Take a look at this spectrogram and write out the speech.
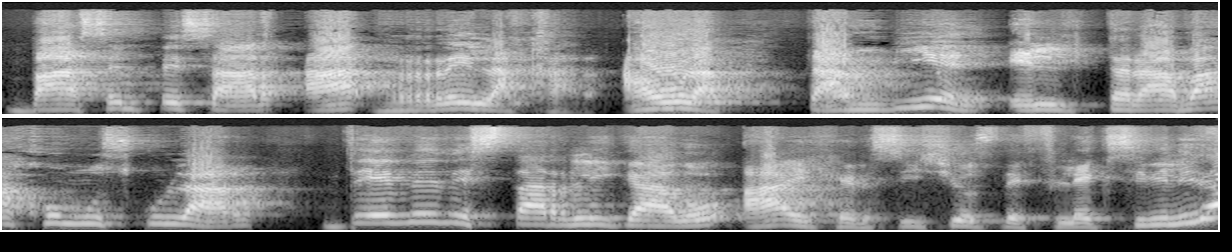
vas a empezar a relajar. Ahora, también el trabajo muscular debe de estar ligado a ejercicios de flexibilidad.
